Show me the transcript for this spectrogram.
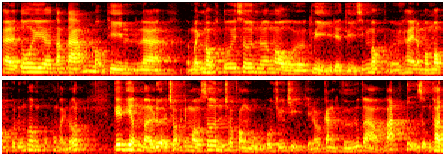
Hay là tôi 88 mậu thìn là mệnh mộc tôi sơn màu thủy để thủy sinh mộc hay là màu mộc có đúng không? Cũng không phải nốt. Cái việc mà lựa chọn cái màu sơn cho phòng ngủ cô chú anh chị thì nó căn cứ vào bát tự dụng thần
